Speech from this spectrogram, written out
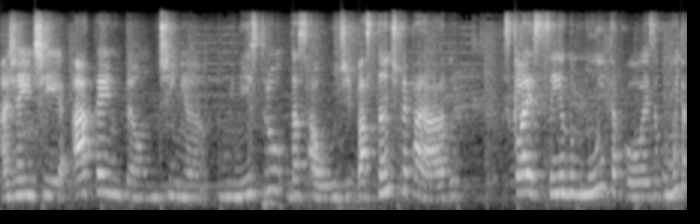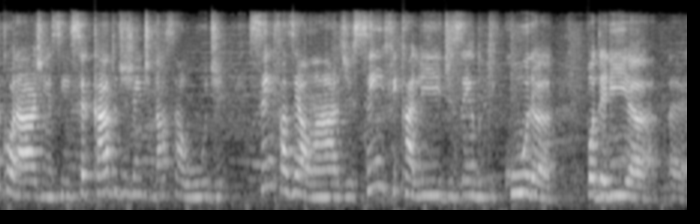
A gente até então tinha um ministro da saúde bastante preparado, esclarecendo muita coisa, com muita coragem, assim, cercado de gente da saúde, sem fazer alarde, sem ficar ali dizendo que cura poderia, é,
